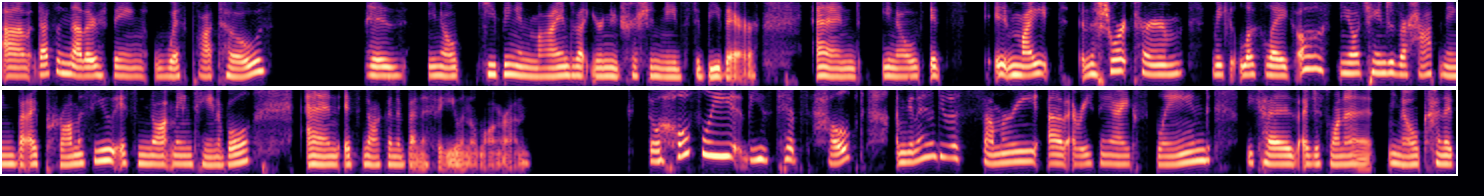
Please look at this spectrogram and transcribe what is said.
um, that's another thing with plateaus is, you know, keeping in mind that your nutrition needs to be there. And, you know, it's, it might in the short term make it look like, oh, you know, changes are happening, but I promise you it's not maintainable and it's not going to benefit you in the long run. So, hopefully, these tips helped. I'm going to do a summary of everything I explained because I just want to, you know, kind of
